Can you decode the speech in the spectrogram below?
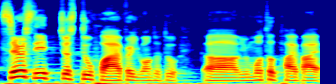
Seriously, just do whatever you want to do. Uh, you multiply by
